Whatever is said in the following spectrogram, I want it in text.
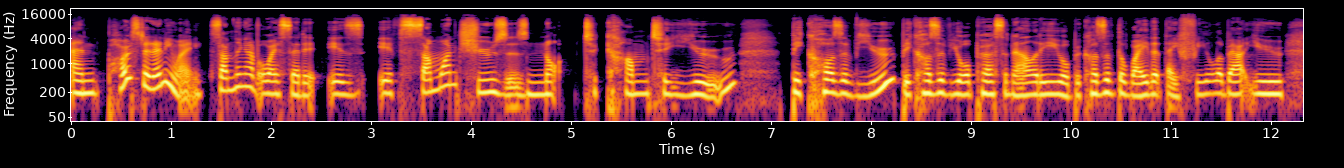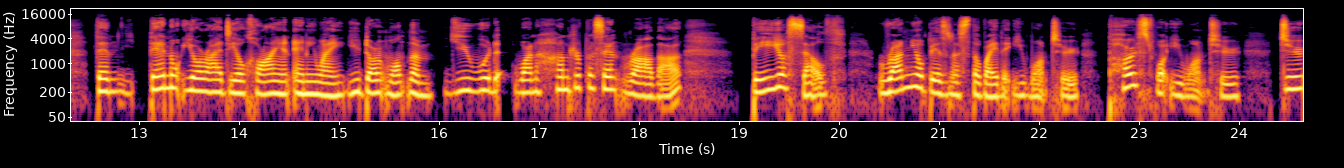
and post it anyway. Something I've always said is if someone chooses not to come to you because of you, because of your personality, or because of the way that they feel about you, then they're not your ideal client anyway. You don't want them. You would 100% rather be yourself, run your business the way that you want to, post what you want to, do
